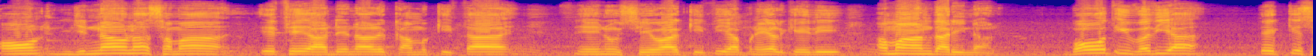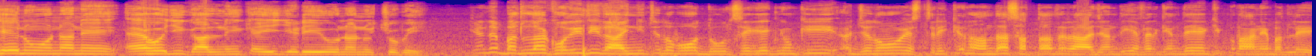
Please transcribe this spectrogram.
ਆਉਣ ਜਿੰਨਾ ਉਹਨਾਂ ਸਮਾਂ ਇੱਥੇ ਸਾਡੇ ਨਾਲ ਕੰਮ ਕੀਤਾ ਇਹਨੂੰ ਸੇਵਾ ਕੀਤੀ ਆਪਣੇ ਹਲਕੇ ਦੀ ਇਮਾਨਦਾਰੀ ਨਾਲ। ਬਹੁਤ ਹੀ ਵਧੀਆ ਤੇ ਕਿਸੇ ਨੂੰ ਉਹਨਾਂ ਨੇ ਇਹੋ ਜੀ ਗੱਲ ਨਹੀਂ ਕਹੀ ਜਿਹੜੀ ਉਹਨਾਂ ਨੂੰ ਚੁਭੇ। ਕਹਿੰਦੇ ਬਦਲਾ ਖੋਰੀ ਦੀ ਰਾਜਨੀਤੀ ਤੋਂ ਬਹੁਤ ਦੂਰ ਸੀਗੇ ਕਿਉਂਕਿ ਜਦੋਂ ਇਸ ਤਰੀਕੇ ਨਾਲ ਹੁੰਦਾ, ਸੱਤਾ ਤੇ ਰਾਜ ਜਾਂਦੀ ਹੈ, ਫਿਰ ਕਹਿੰਦੇ ਆ ਕਿ ਪੁਰਾਣੇ ਬਦਲੇ।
